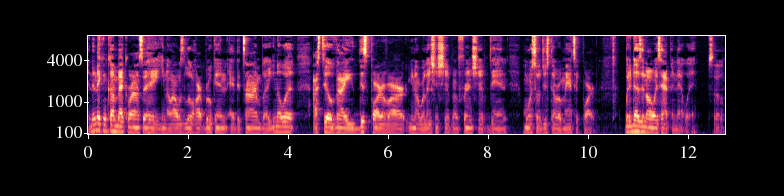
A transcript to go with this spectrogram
and then they can come back around and say hey you know i was a little heartbroken at the time but you know what? I still value this part of our you know relationship and friendship than more so just the romantic part. But it doesn't always happen that way. So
